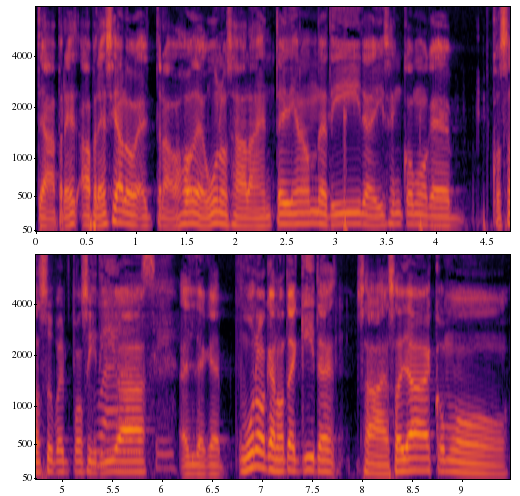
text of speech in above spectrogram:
te apre- aprecia lo- el trabajo de uno, o sea, la gente viene donde ti y te dicen como que cosas súper positivas, Wow, sí. el de que uno que no te quite, o sea, eso ya es como,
